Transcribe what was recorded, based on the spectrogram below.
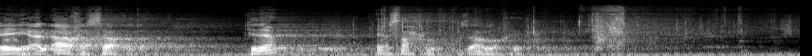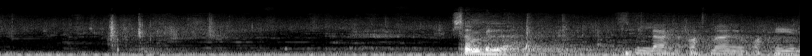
اي الآخر ساقطة. كذا؟ يا صح جزاه الله خير. بسم بالله بسم الله الرحمن الرحيم.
